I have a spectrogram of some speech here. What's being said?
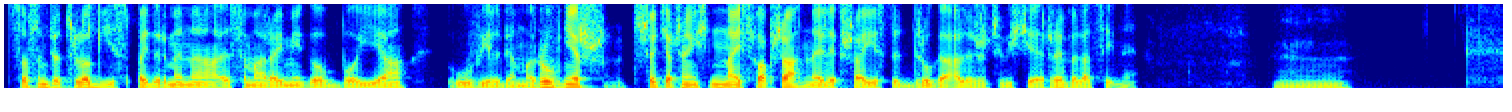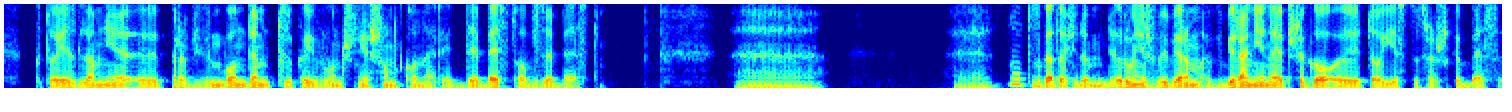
Co sądzisz o trylogii Spidermana Sama Raimiego, bo ja uwielbiam. Również trzecia część najsłabsza, najlepsza jest druga, ale rzeczywiście rewelacyjny. Mm. Kto jest dla mnie y, prawdziwym Bondem? Tylko i wyłącznie Sean Connery. The best of the best. E, e, no to zgadza się do mnie. Również wybieram, wybieranie najlepszego y, to jest to troszeczkę bez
